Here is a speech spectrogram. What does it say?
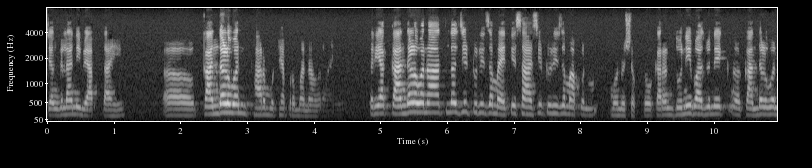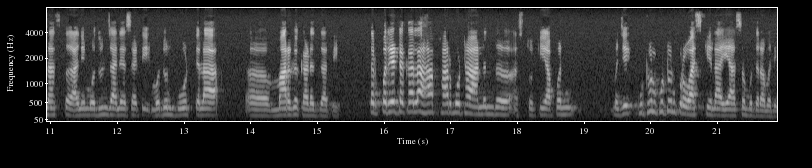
जंगलाने व्याप्त आहे. कांदळवन फार मोठ्या प्रमाणावर आहे. तर या कांदळवनातलं जे टुरिझम आहे ते साहसी टुरिझम आपण म्हणू शकतो. कारण दोन्ही बाजूने एक, कांदळवन असतं आणि मधून जाण्यासाठी मधून बोट त्याला मार्ग काढत जाते. तर पर्यटकाला हा फार मोठा आनंद असतो की आपण म्हणजे कुठून कुठून प्रवास केला या समुद्रामध्ये.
